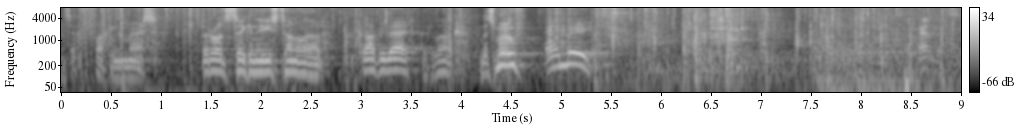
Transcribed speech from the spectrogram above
It's a fucking mess. Better odds taking the east tunnel out. Copy that. Good luck. Let's move. On me. Atlas.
